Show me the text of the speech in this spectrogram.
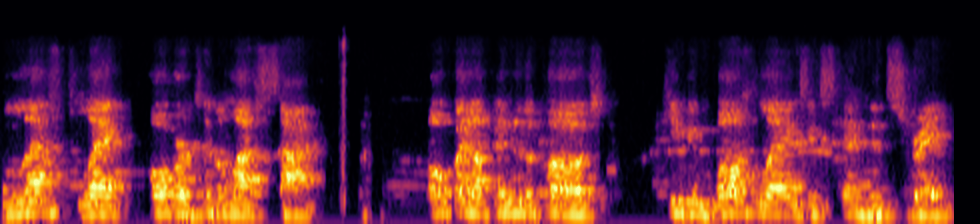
left leg over to the left side. Open up into the pose, keeping both legs extended straight.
